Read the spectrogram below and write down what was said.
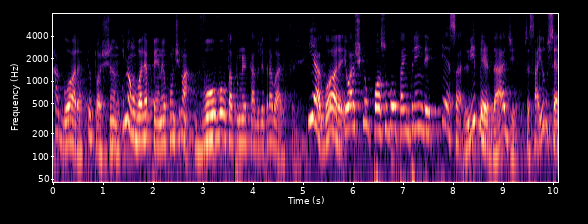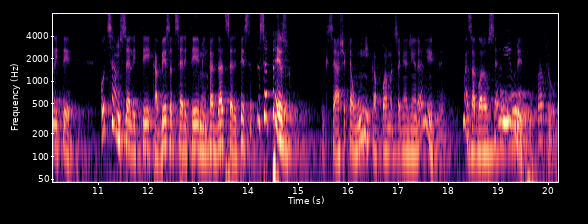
agora eu estou achando que não vale a pena eu continuar. Vou voltar para o mercado de trabalho. Sim. E agora eu acho que eu posso voltar a empreender. E essa liberdade, você saiu do CLT, quando você é um CLT, cabeça de CLT, mentalidade de CLT, você é preso. Porque você acha que a única forma de você ganhar dinheiro é ali. É. Mas agora você é livre. O, o, próprio,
